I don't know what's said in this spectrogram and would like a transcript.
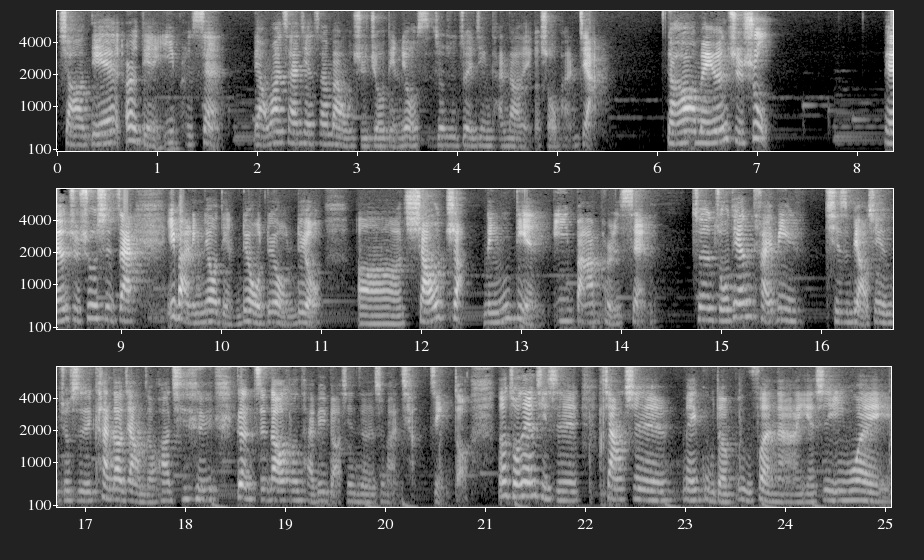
小跌二点一 percent，两万三千三百五十九点六四，就是最近看到的一个收盘价。然后美元指数，美元指数是在一百零六点六六六，呃，小涨零点一八 percent，就是昨天台币。其实表现就是看到这样子的话，其实更知道说台币表现真的是蛮强劲的。那昨天其实像是美股的部分啊，也是因为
